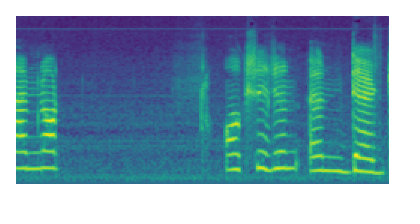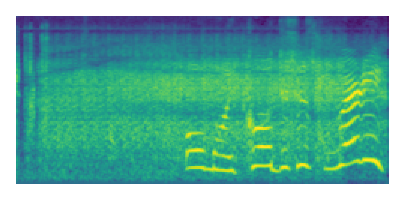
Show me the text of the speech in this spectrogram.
I'm not oxygen and dead. Oh my god, this is very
